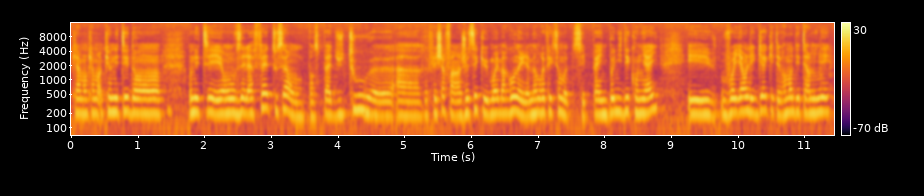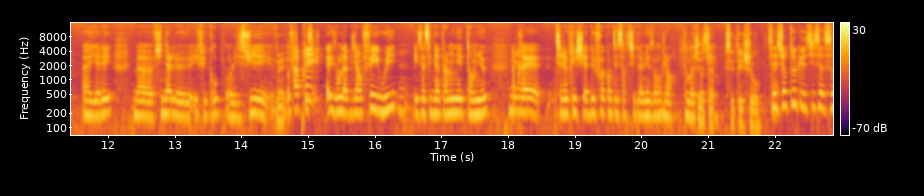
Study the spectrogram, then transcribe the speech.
Clairement, clairement. Puis on était dans, on était, on faisait la fête, tout ça. On pense pas du tout euh, à réfléchir. Enfin, je sais que moi et Margot, on a eu la même réflexion. mode, C'est pas une bonne idée qu'on y aille. Et voyant les gars qui étaient vraiment déterminés à y aller, bah, au final, euh, effet de groupe, on les suit. Et Ouais. Après- que- on a bien fait, oui. Et ça s'est bien terminé, tant mieux. Après, tu réfléchis à deux fois quand t'es sorti de la maison, genre, en mode, ok. C'était chaud. C'est surtout que si ça se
